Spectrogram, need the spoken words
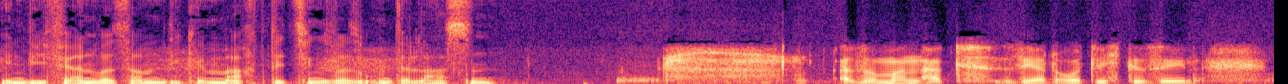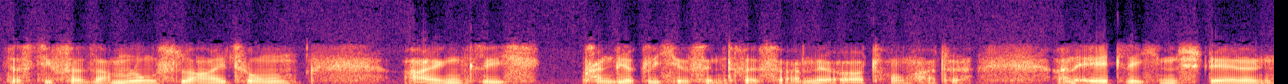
Inwiefern, was haben die gemacht bzw. unterlassen? Also man hat sehr deutlich gesehen, dass die Versammlungsleitung eigentlich kein wirkliches Interesse an der Erörterung hatte. An etlichen Stellen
